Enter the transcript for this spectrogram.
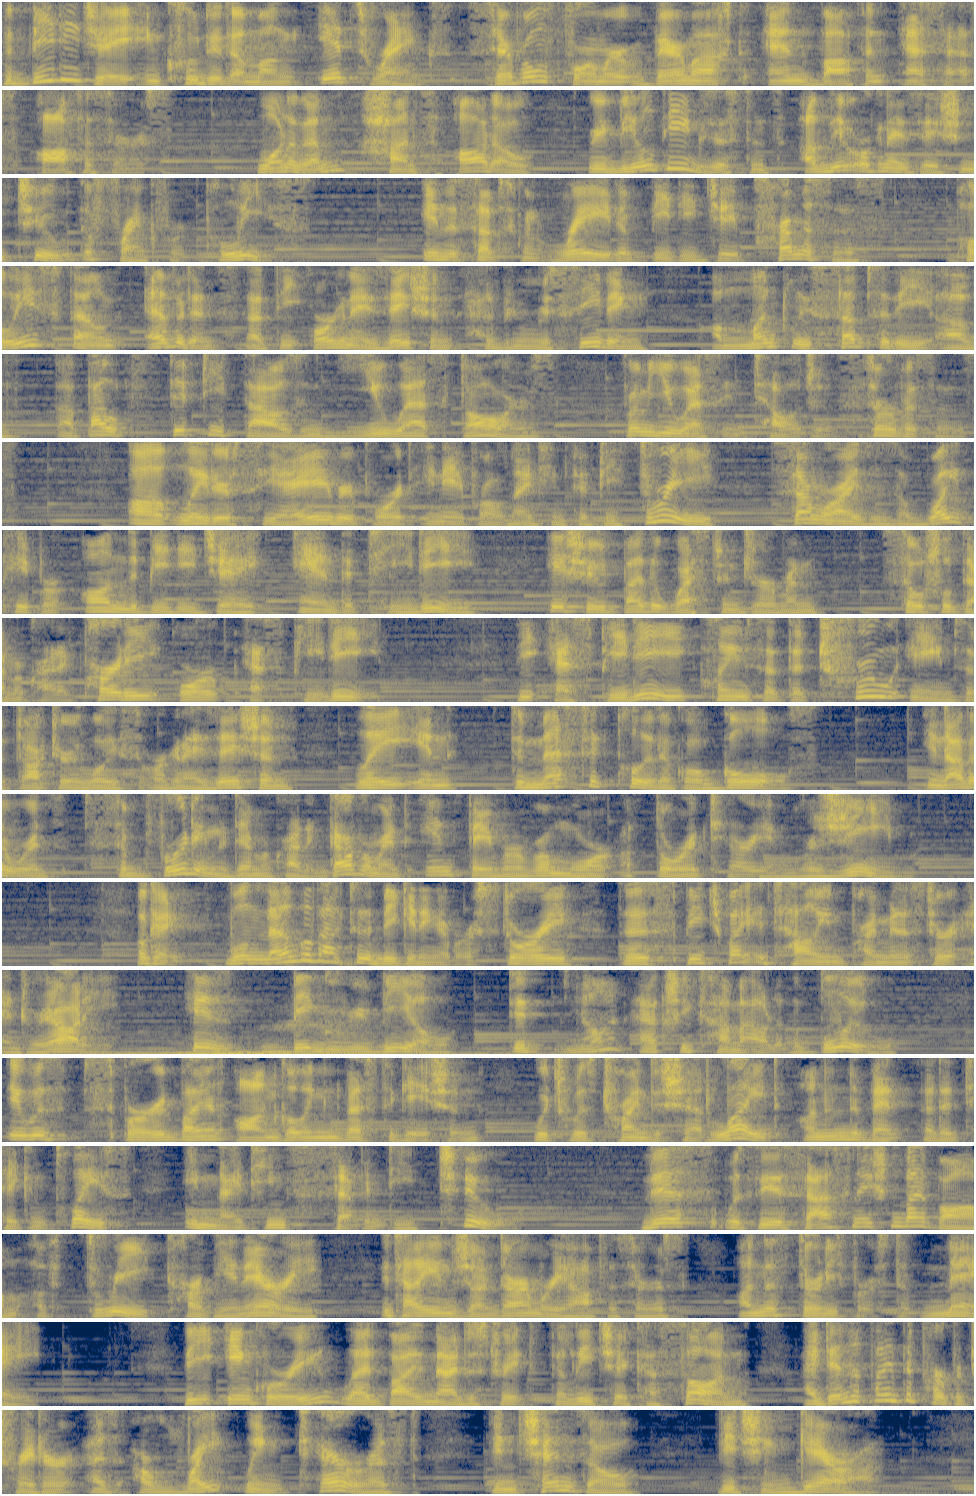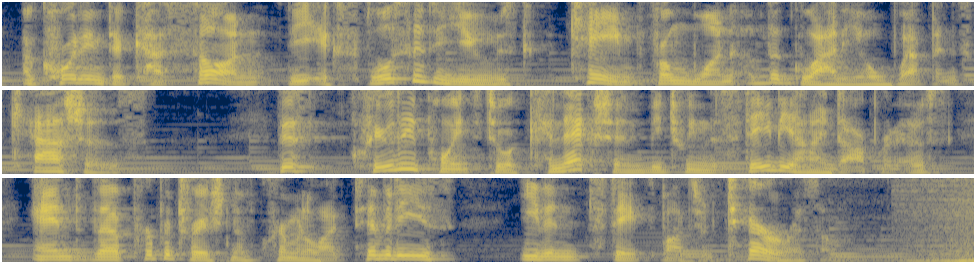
The BDJ included among its ranks several former Wehrmacht and Waffen SS officers. One of them, Hans Otto, revealed the existence of the organization to the Frankfurt police. In the subsequent raid of BDJ premises, police found evidence that the organization had been receiving a monthly subsidy of about 50,000 US dollars from US intelligence services. A later CIA report in April 1953 summarizes a white paper on the BDJ and the TD issued by the Western German Social Democratic Party, or SPD. The SPD claims that the true aims of Dr. Lueth's organization lay in domestic political goals, in other words, subverting the democratic government in favor of a more authoritarian regime. Okay, we'll now go back to the beginning of our story, the speech by Italian Prime Minister Andreotti. His big reveal did not actually come out of the blue. It was spurred by an ongoing investigation which was trying to shed light on an event that had taken place in 1972. This was the assassination by bomb of three Carabinieri, Italian gendarmerie officers, on the 31st of May. The inquiry, led by magistrate Felice Casson, identified the perpetrator as a right wing terrorist, Vincenzo Vinciguerra. According to Casson, the explosives used came from one of the Gladio weapons caches. This clearly points to a connection between the stay behind operatives and the perpetration of criminal activities, even state sponsored terrorism.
